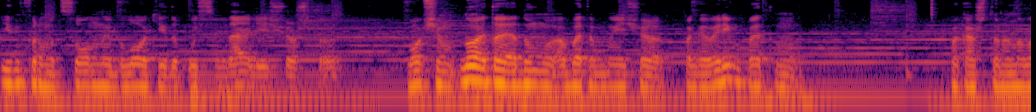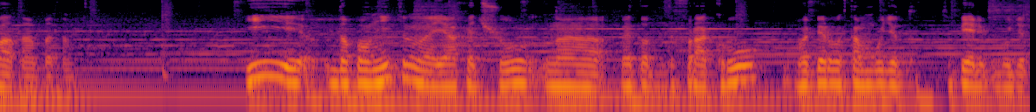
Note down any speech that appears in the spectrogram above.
информационные блоки, допустим, да, или еще что. В общем, ну это, я думаю, об этом мы еще поговорим, поэтому пока что рановато об этом. И дополнительно я хочу на этот Defrag.ru, во-первых, там будет, теперь будет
